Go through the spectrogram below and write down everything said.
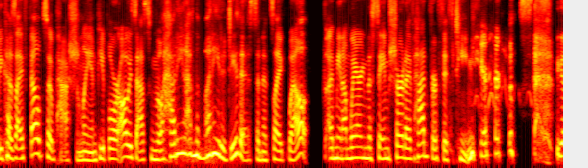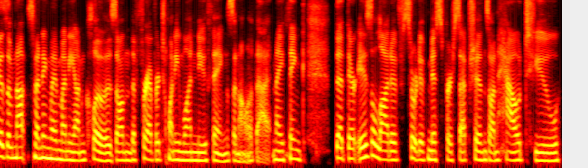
because I felt so passionately. And people were always asking, well, how do you have the money to do this? And it's like, well, I mean, I'm wearing the same shirt I've had for 15 years because I'm not spending my money on clothes, on the Forever 21 new things and all of that. And I think that there is a lot of sort of misperceptions on how to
